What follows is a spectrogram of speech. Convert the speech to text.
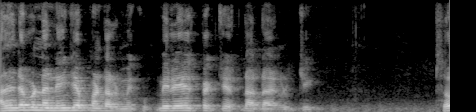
అలాంటప్పుడు నన్ను ఏం చెప్పమంటారు మీకు? మీరు ఏం ఎక్స్పెక్ట్ చేస్తున్నారు దాని గురించి? సో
